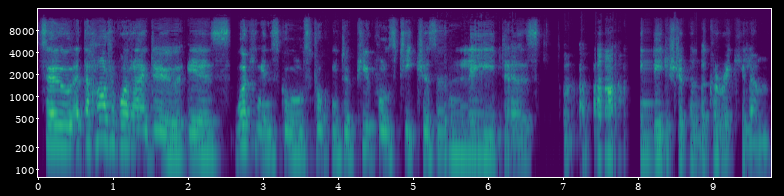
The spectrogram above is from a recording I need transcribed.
So, at the heart of what I do is working in schools, talking to pupils, teachers, and leaders about leadership and the curriculum.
